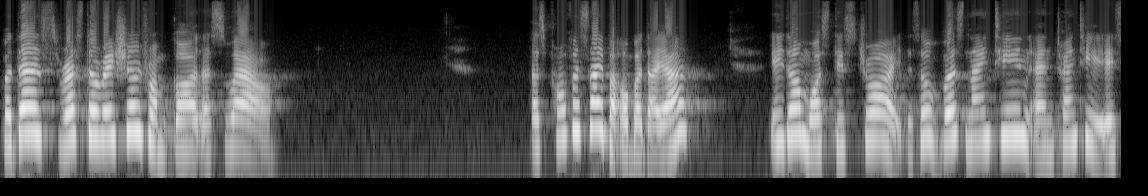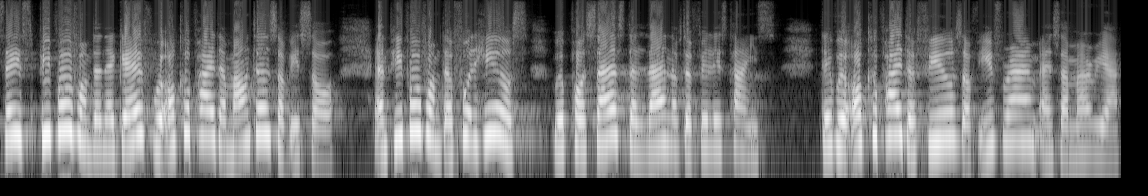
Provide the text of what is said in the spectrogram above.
but there's restoration from God as well. As prophesied by Obadiah, Edom was destroyed. So verse 19 and 20, it says, people from the Negev will occupy the mountains of Esau, and people from the foothills will possess the land of the Philistines. They will occupy the fields of Ephraim and Samaria,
